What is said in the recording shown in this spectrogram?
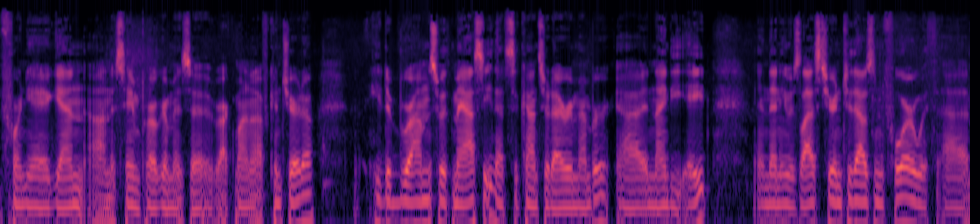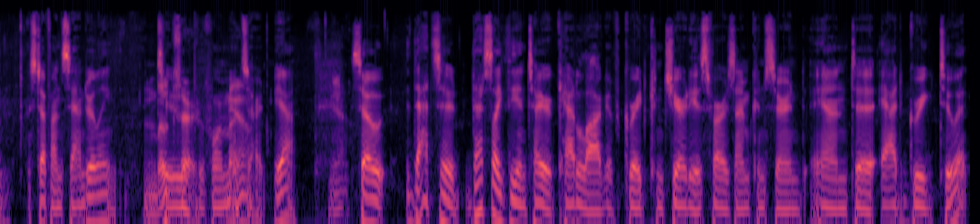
Fournier again on the same program as a Rachmaninoff concerto. He did Brahms with Massey. That's the concert I remember uh, in '98. And then he was last here in 2004 with uh, Stefan Sanderling Mozart, to perform. Mozart. Yeah. Yeah. So that's a that's like the entire catalog of great concerti as far as I'm concerned, and to add Grieg to it,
